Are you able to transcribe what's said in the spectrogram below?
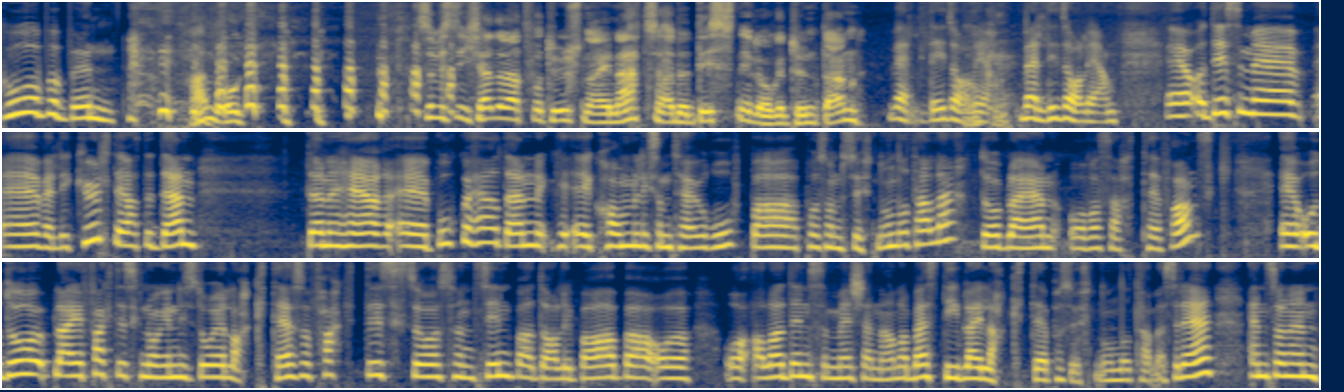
god på bunn. Han òg. Så hvis det ikke hadde vært for 1001 natt, så hadde Disney ligget tynt an? Veldig dårlig an. Okay. Veldig dårlig an. Eh, og det som er eh, veldig kult, er at den denne her eh, boka her, den eh, kom liksom til Europa på sånn 1700-tallet. Da ble den oversatt til fransk. Eh, og da ble faktisk noen historier lagt til. Så faktisk så sånn Sinbad, Alibaba og, og Aladdin, som vi kjenner aller best, de ble lagt til på 1700-tallet. Så det er en sånn en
